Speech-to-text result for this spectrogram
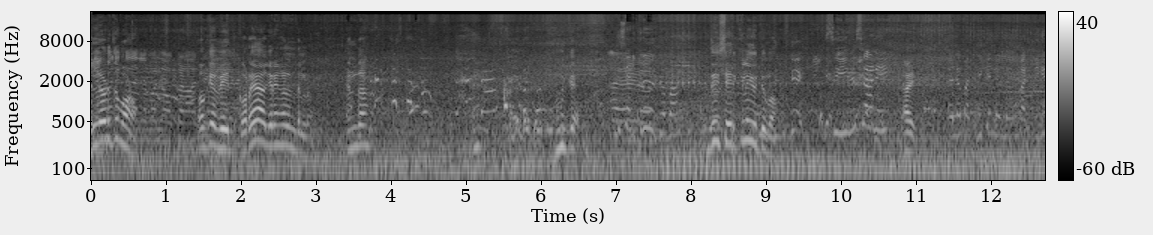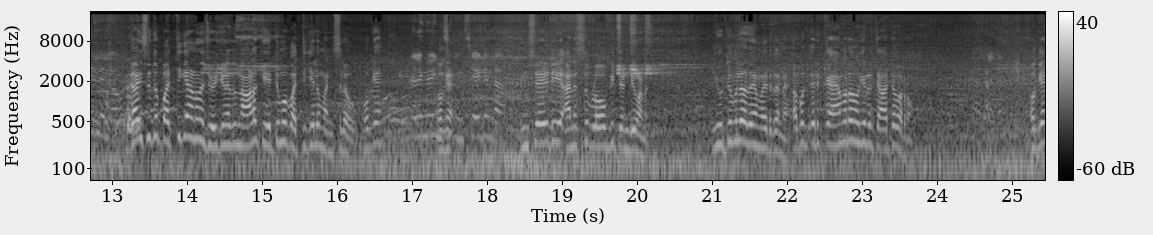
എല്ലായിടത്തും പോണം. നോക്കണം വെയിൽ കുറേ ആഗ്രഹങ്ങളുണ്ടല്ലോ. എന്താ? ഓക്കെ ഇത് ശരിക്കും യൂട്യൂബാ? ഗൈസ് ഇത് പറ്റിക്കാണെന്ന് ചോദിക്കുന്നത്. നാളെ കയറ്റുമ്പോൾ പറ്റിക്കൽ മനസ്സിലാവും. Okay okay insta I D Anas vlog twenty one യൂട്യൂബിലും അതേമാതിരി തന്നെ. അപ്പോൾ ഒരു ക്യാമറ നോക്കിയിട്ട് ചാറ്റ് പറഞ്ഞു? ഓക്കെ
